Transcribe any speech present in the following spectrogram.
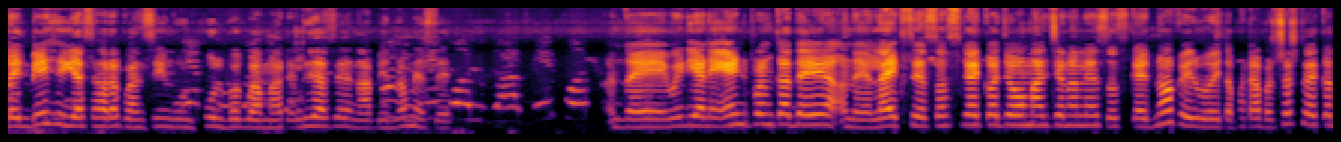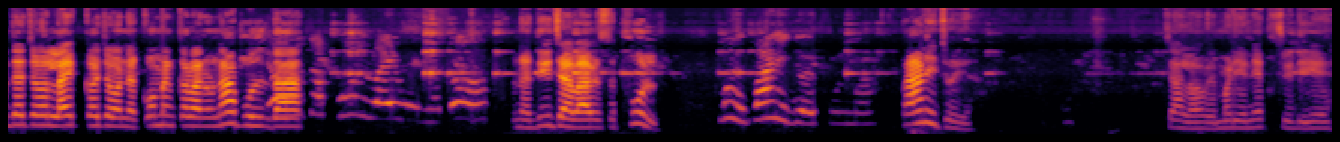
લઈને બેસી ગયા છે હરકવાન સિંગ ફૂલ ભગવા માટે. લીધા છે અને આ બેન રમે છે. અને વિડીયોને એન્ડ પણ કરી દે અને લાઇક છે સબસ્ક્રાઈબ કરજો અમારી ચેનલને સબસ્ક્રાઈબ ન કર્યું હોય તો ફટાફટ સબસ્ક્રાઈબ કરી દેજો લાઇક કરજો અને કોમેન્ટ કરવાનું ના ભૂલતા. અને દીજા વાવે છે ફૂલ. પાણી જોઈ ફૂલમાં. પાણી જોઈએ. ચાલો હવે મળીએ નેક્સ્ટ વીડિયો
